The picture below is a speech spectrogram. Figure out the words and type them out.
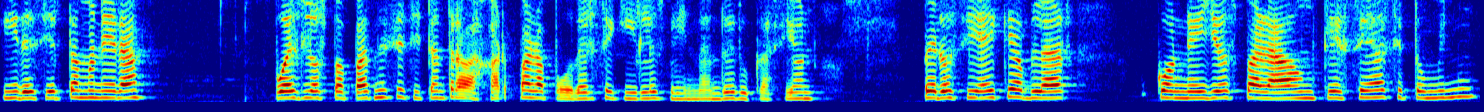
y de cierta manera pues los papás necesitan trabajar para poder seguirles brindando educación pero sí hay que hablar con ellos para, aunque sea, se tomen un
